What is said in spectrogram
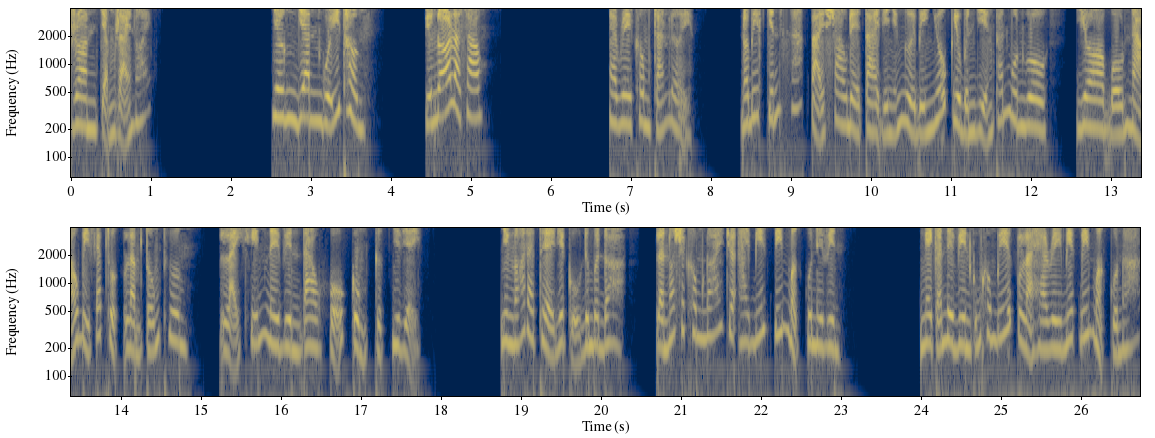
Ron chậm rãi nói. Nhân danh quỷ thần. Chuyện đó là sao? Harry không trả lời. Nó biết chính xác tại sao đề tài về những người bị nhốt vô bệnh viện Thánh Mungo do bộ não bị phép thuật làm tổn thương lại khiến Nevin đau khổ cùng cực như vậy. Nhưng nó đã thề với cụ Dumbledore là nó sẽ không nói cho ai biết bí mật của Nevin. Ngay cả Nevin cũng không biết là Harry biết bí mật của nó.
